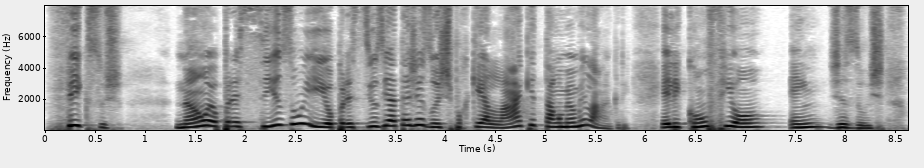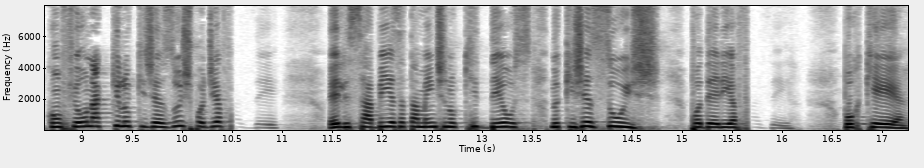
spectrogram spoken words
fixos. Não, eu preciso ir, eu preciso ir até Jesus, porque é lá que está o meu milagre. Ele confiou em Jesus. Confiou naquilo que Jesus podia fazer. Ele sabia exatamente no que Deus, no que Jesus poderia fazer. Porque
